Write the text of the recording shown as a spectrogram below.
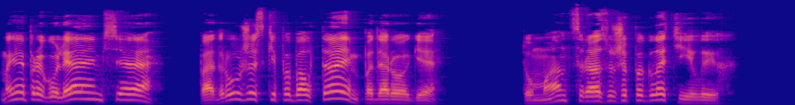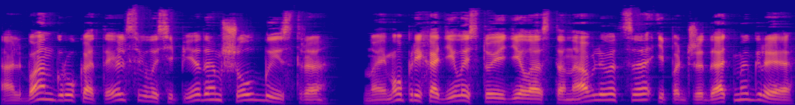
Мы прогуляемся, подружески поболтаем по дороге». Туман сразу же поглотил их. Альбан Грукотель с велосипедом шел быстро, но ему приходилось то и дело останавливаться и поджидать Мегре,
